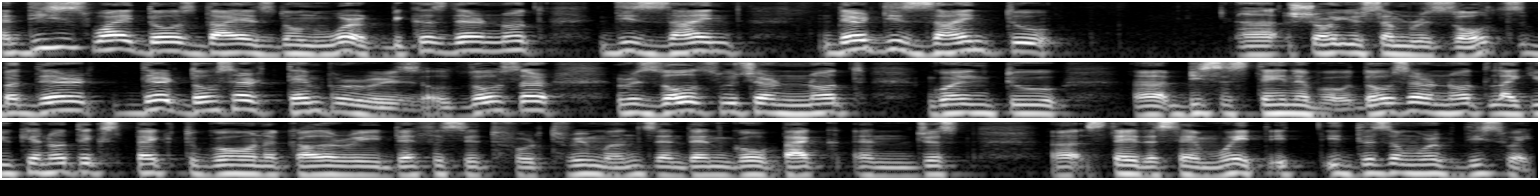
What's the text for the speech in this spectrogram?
And this is why those diets don't work because they're not designed they're designed to uh, show you some results but they're they're those are temporary results. Those are results which are not going to uh, be sustainable. Those are not like you cannot expect to go on a calorie deficit for three months and then go back and just uh, stay the same weight. It, it doesn't work this way.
